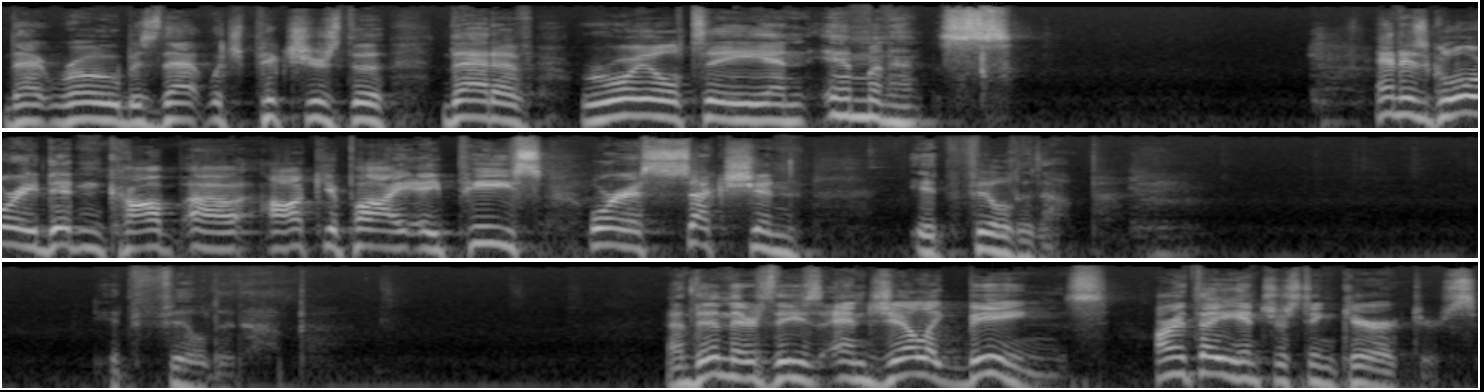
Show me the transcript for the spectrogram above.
That robe is that which pictures the, that of royalty and eminence. And his glory didn't co- uh, occupy a piece or a section, it filled it up. It filled it up. And then there's these angelic beings. Aren't they interesting characters?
